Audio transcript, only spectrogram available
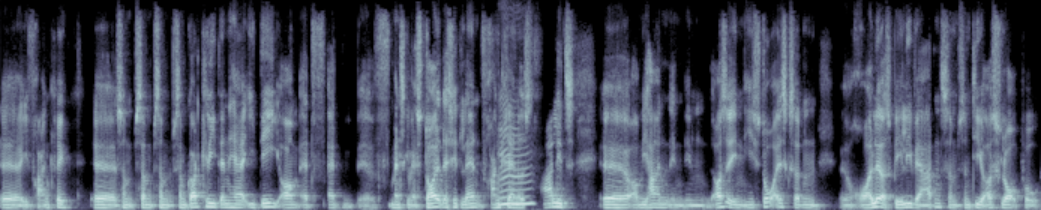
øh, i Frankrig, øh, som, som, som, som godt kan lide den her idé om, at, at øh, man skal være stolt af sit land. Frankrig mm. er noget særligt, øh, og vi har en, en, en, også en historisk sådan øh, rolle at spille i verden, som, som de også slår på.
